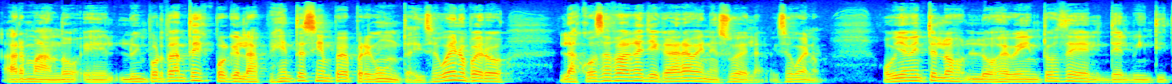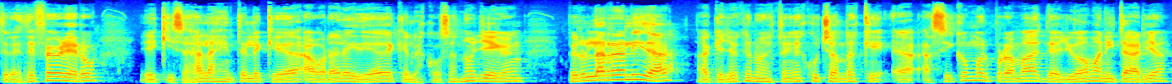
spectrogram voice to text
armando, eh, lo importante es porque la gente siempre pregunta, dice, bueno, pero las cosas van a llegar a Venezuela. Dice, bueno, obviamente los, los eventos del, del, 23 de febrero, eh, quizás a la gente le queda ahora la idea de que las cosas no llegan, pero la realidad, aquellos que nos estén escuchando, es que así como el programa de ayuda humanitaria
